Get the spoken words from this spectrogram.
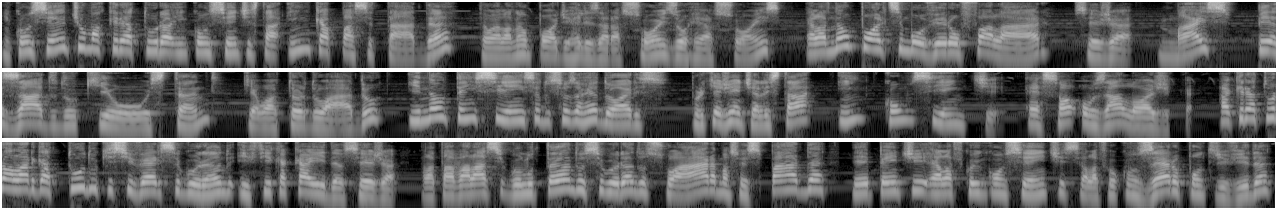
Inconsciente, uma criatura inconsciente está incapacitada, então ela não pode realizar ações ou reações, ela não pode se mover ou falar, seja, mais pesado do que o stand, que é o atordoado, e não tem ciência dos seus arredores. Porque, gente, ela está inconsciente. É só usar a lógica. A criatura larga tudo que estiver segurando e fica caída, ou seja, ela estava lá lutando, segurando sua arma, sua espada, de repente ela ficou inconsciente, se ela ficou com zero ponto de vida,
